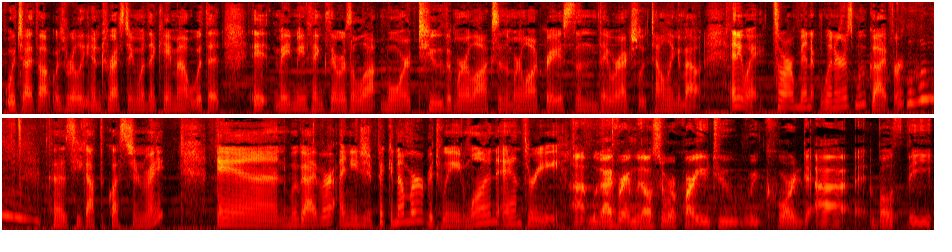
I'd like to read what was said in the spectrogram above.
which I thought was really interesting when they came out with it. It made me think there was a lot more to the Murlocs and the Murloc race than they were actually telling about. Anyway, so our min- winner is Moogiver, because he got the question right. And Moogiver, I need you to pick a number between 1 and 3. uh, MacGyver, and we also require you to record uh, both the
